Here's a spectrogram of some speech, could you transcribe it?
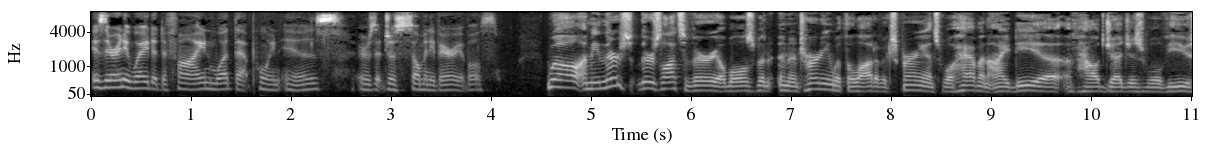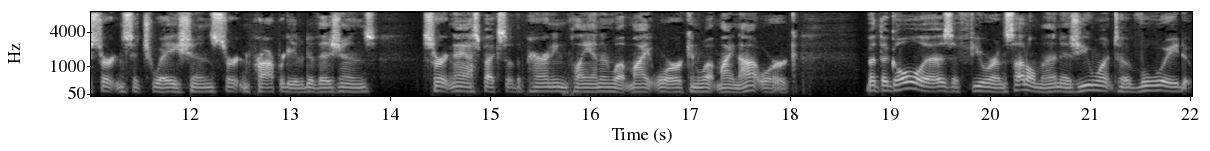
Is there any way to define what that point is, or is it just so many variables? Well, I mean, there's there's lots of variables, but an attorney with a lot of experience will have an idea of how judges will view certain situations, certain property divisions, certain aspects of the parenting plan, and what might work and what might not work. But the goal is, if you are in settlement, is you want to avoid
